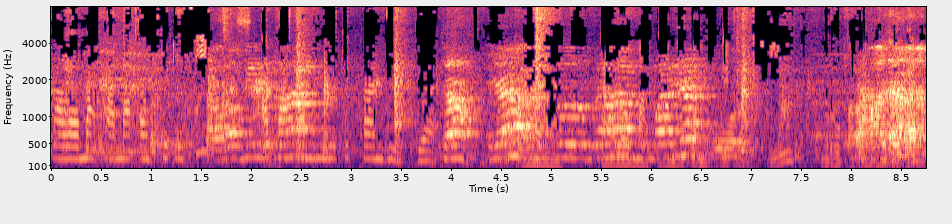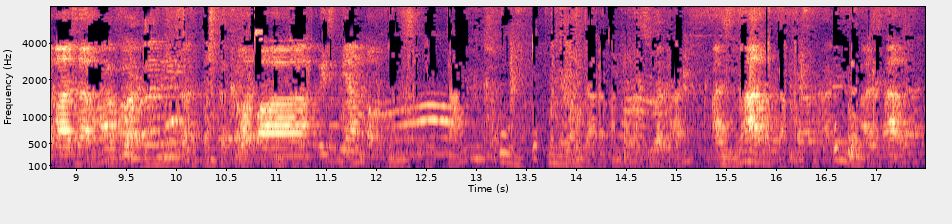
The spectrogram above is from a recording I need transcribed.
Kalau Mahkamah Konstitusi, apakah memiliki peran juga? Nah, kalau Mahkamah Konstitusi merupakan untuk menyelenggarakan peradilan guna menegakkan hukum dan.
